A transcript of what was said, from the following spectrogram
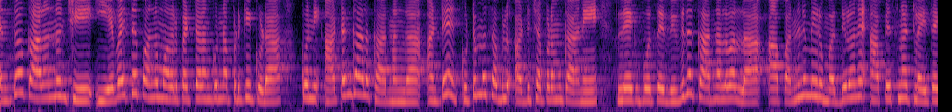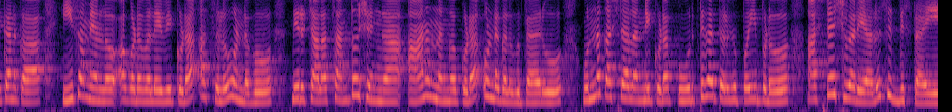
ఎంతో కాలం నుంచి ఏవైతే పనులు మొదలు పెట్టాలనుకున్నప్పటికీ కూడా కొన్ని ఆటంకాల కారణంగా అంటే కుటుంబ సభ్యులు అడ్డు చెప్పడం కానీ లేకపోతే వివిధ కారణాల వల్ల ఆ పనిని మీరు మధ్యలోనే ఆపేసినట్లయితే కనుక ఈ సమయంలో ఆ గొడవలేవి కూడా అస్సలు ఉండవు. మీరు చాలా సంతోషంగా ఆనందంగా కూడా ఉండగలుగుతారు. ఉన్న కష్టాలన్నీ కూడా పూర్తిగా తొలగిపోయి ఇప్పుడు అష్టైశ్వర్యాలు సిద్ధిస్తాయి.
